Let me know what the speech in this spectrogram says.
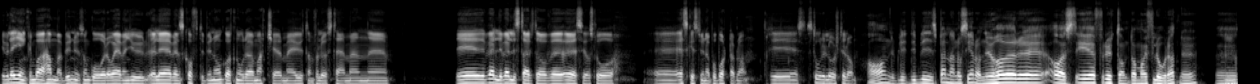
Det är väl egentligen bara Hammarby nu som går och även, Djur, eller även Skoftebyn har gått några matcher med utan förlust här. Men eh, det är väldigt, väldigt starkt av eh, ÖSC att slå eh, Eskilstuna på bortaplan. Stor eloge till dem. Ja, det blir, det blir spännande att se då. Nu har eh, AFC förutom, de har ju förlorat nu. Eh, Mm.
